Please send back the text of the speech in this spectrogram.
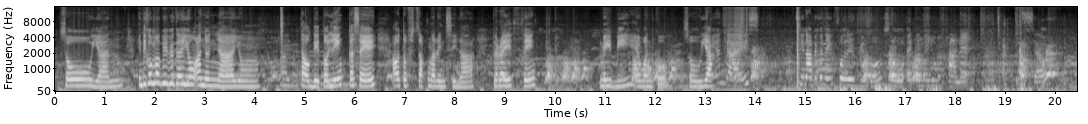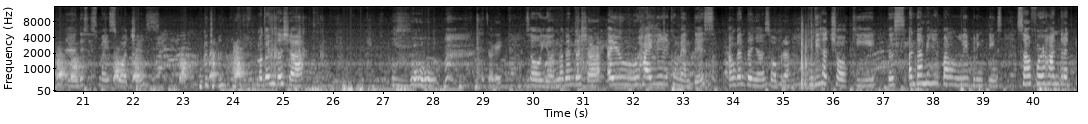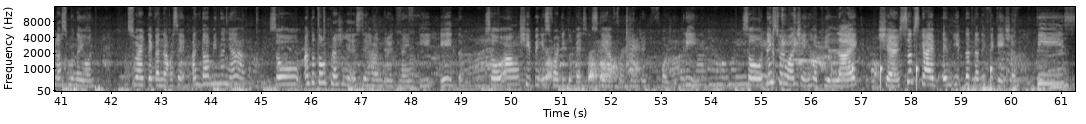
So, yan. Hindi ko mabibigay yung ano niya, yung tawag dito, link kasi out of stock na rin sila. Pero I think, maybe, ewan ko. So, yeah. Ayan guys, sinabi ko na yung full review ko. So, ito na yung palette itself. And this is my swatches. Maganda siya. It's okay. So, yun. Maganda siya. I highly recommend this. Ang ganda niya, sobra. Hindi siya chalky. Tapos, ang dami niya pang libreng things. Sa 400 plus mo na yon swerte ka na kasi ang dami na niya. So, ang totoong presyo niya is 398. So, ang shipping is 42 pesos. Kaya 443. So, thanks for watching. Hope you like, share, subscribe, and hit the notification. Peace!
